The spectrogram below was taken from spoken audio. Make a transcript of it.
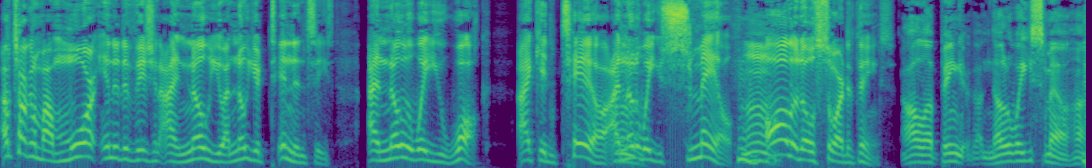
I'm talking about more in the division. I know you. I know your tendencies. I know the way you walk. I can tell. I know the mm. way you smell. Mm. All of those sort of things. All up in you. Know the way you smell, huh?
